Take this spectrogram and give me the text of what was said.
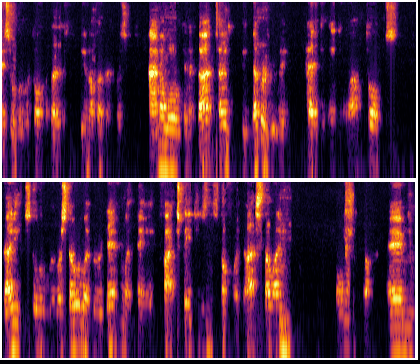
Uh, so what we're talking about, enough of it was analog, and at that time they never really had any laptops, right? So we were still like we were getting like uh, fax pages and stuff like that still in. Yeah. Um,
